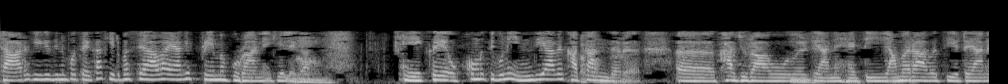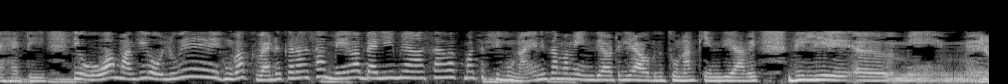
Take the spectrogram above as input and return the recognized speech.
තාරකීගේ දින පොත එකක් ඊට පස්සේ ආවා එයාගේ ප්‍රේම පුරාණය කියලා එකක්. ඒක ඔක්කොම තිබුණේ ඉන්දියාවේ කතන්දර. කජුරාවෝ වලට යන හැටි අමරාවතියට යන හැටි. ඉතින් ඕවා මගේ ඔළුවේ හුඟක් වැඩ කරා සහ මේවා බැලීමේ ආසාවක් මට තිබුණා. ඒ නිසා මම ඉන්දියාවට ගියා අවුරුදු 3ක් ඉන්දියාවේ. දිල්ලියේ මේ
